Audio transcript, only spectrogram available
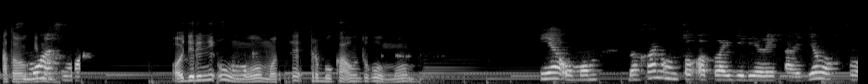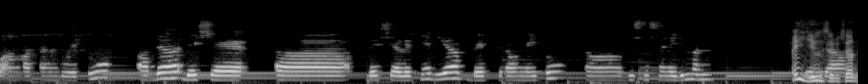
Atau semua, gimana? semua. Oh, jadi ini umum, maksudnya terbuka untuk umum. Iya, umum. Bahkan untuk apply jadi lead aja waktu angkatan gue itu ada DC uh, DC lead-nya dia backgroundnya itu uh, bisnis manajemen. Eh iya, seriusan?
